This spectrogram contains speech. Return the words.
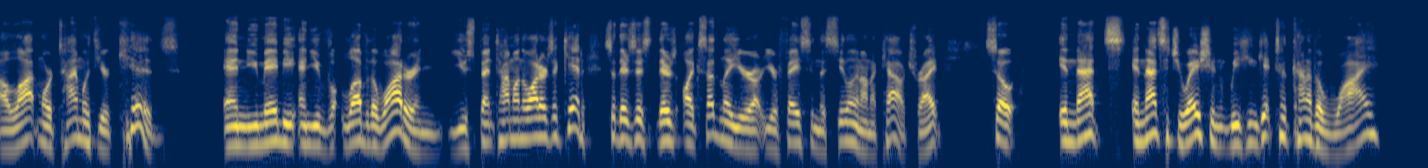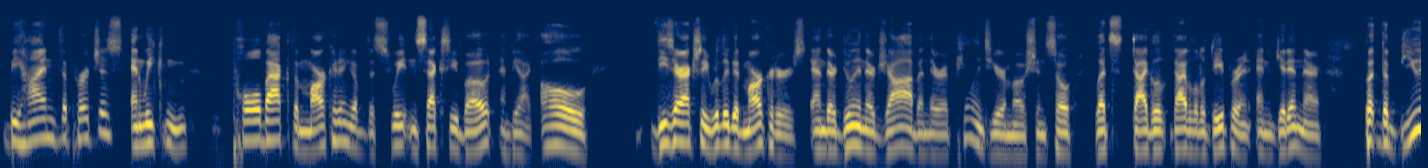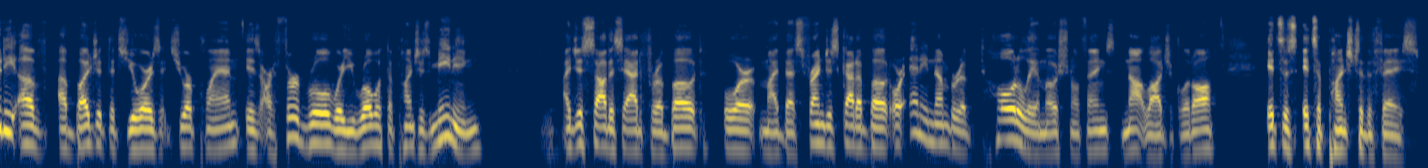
a lot more time with your kids and you maybe and you've loved the water and you spent time on the water as a kid so there's this there's like suddenly you're you're facing the ceiling on a couch right so in that in that situation we can get to kind of the why behind the purchase and we can pull back the marketing of the sweet and sexy boat and be like oh these are actually really good marketers and they're doing their job and they're appealing to your emotions. So let's dive, dive a little deeper and, and get in there. But the beauty of a budget that's yours, it's your plan, is our third rule where you roll with the punches, meaning I just saw this ad for a boat, or my best friend just got a boat, or any number of totally emotional things, not logical at all. It's a, it's a punch to the face.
